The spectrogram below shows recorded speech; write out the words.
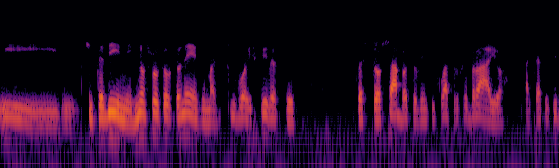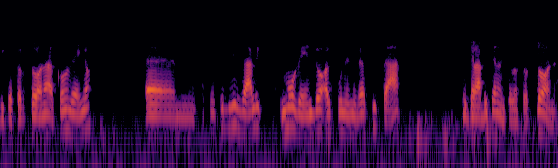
i cittadini, non solo tortonesi, ma chi vuole iscriversi questo sabato 24 febbraio al Teatro Civico Tortona al convegno, ehm, sensibilizzarli muovendo alcune università che gravitano intorno a Tortona.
